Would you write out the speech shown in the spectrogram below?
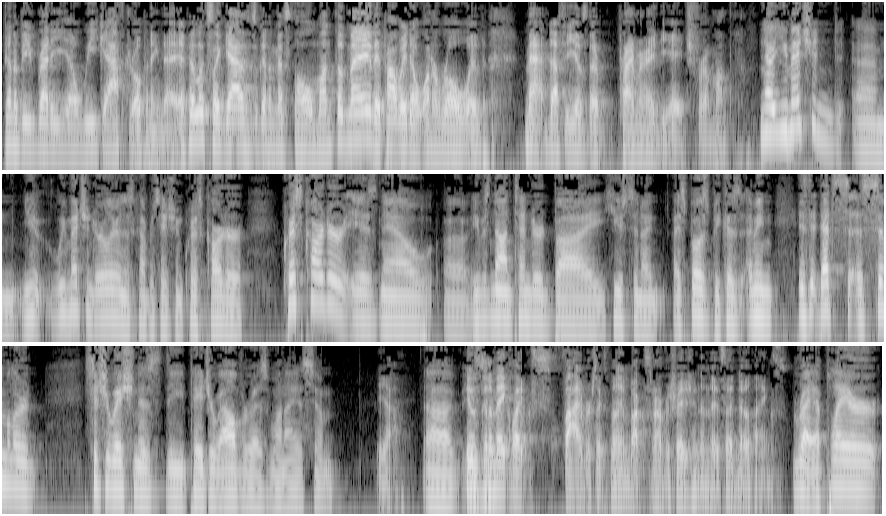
going to be ready a week after opening day. If it looks like Gattis is going to miss the whole month of May, they probably don't want to roll with Matt Duffy as their primary DH for a month. Now you mentioned um, you, we mentioned earlier in this conversation Chris Carter. Chris Carter is now uh, he was non-tendered by Houston, I, I suppose, because I mean, is it that's a similar situation as the Pedro Alvarez one, I assume. Yeah. Uh, he was going to make like five or six million bucks in arbitration, and they said no thanks. Right, a player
